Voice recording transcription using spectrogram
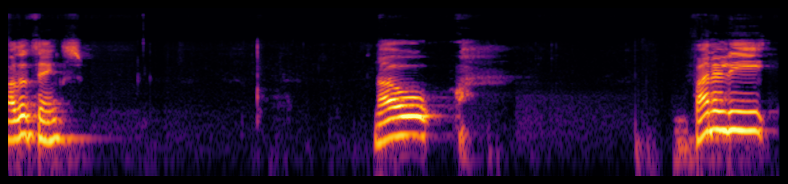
other things. Now, finally,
